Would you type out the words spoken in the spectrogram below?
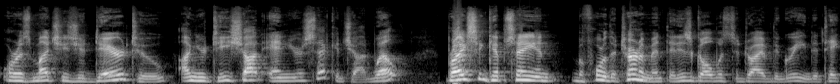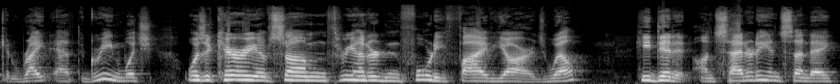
or as much as you dare to on your tee shot and your second shot. Well, Bryson kept saying before the tournament that his goal was to drive the green, to take it right at the green, which was a carry of some 345 yards. Well, he did it on Saturday and Sunday.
